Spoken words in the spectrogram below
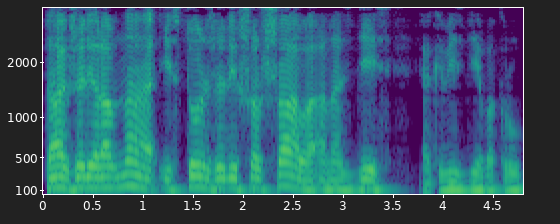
Так же ли равна и столь же ли шершава она здесь, как и везде вокруг.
